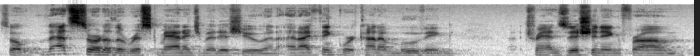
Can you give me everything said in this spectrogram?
So that's sort of the risk management issue, and, and I think we're kind of moving, transitioning from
